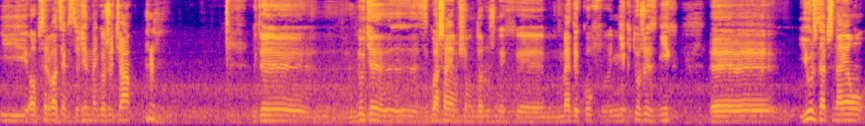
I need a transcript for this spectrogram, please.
i obserwacjach z codziennego życia, gdy ludzie zgłaszają się do różnych y, medyków, niektórzy z nich y, już zaczynają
